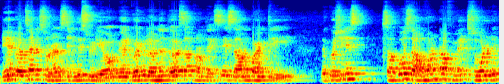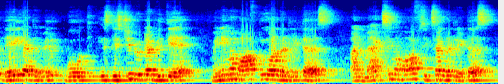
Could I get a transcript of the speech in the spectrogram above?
Dear 12th standard students, in this video we are going to learn the third sum from the exercise 7.3. The question is, suppose the amount of milk sold daily at the milk booth is distributed with a minimum of 200 liters and maximum of 600 liters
